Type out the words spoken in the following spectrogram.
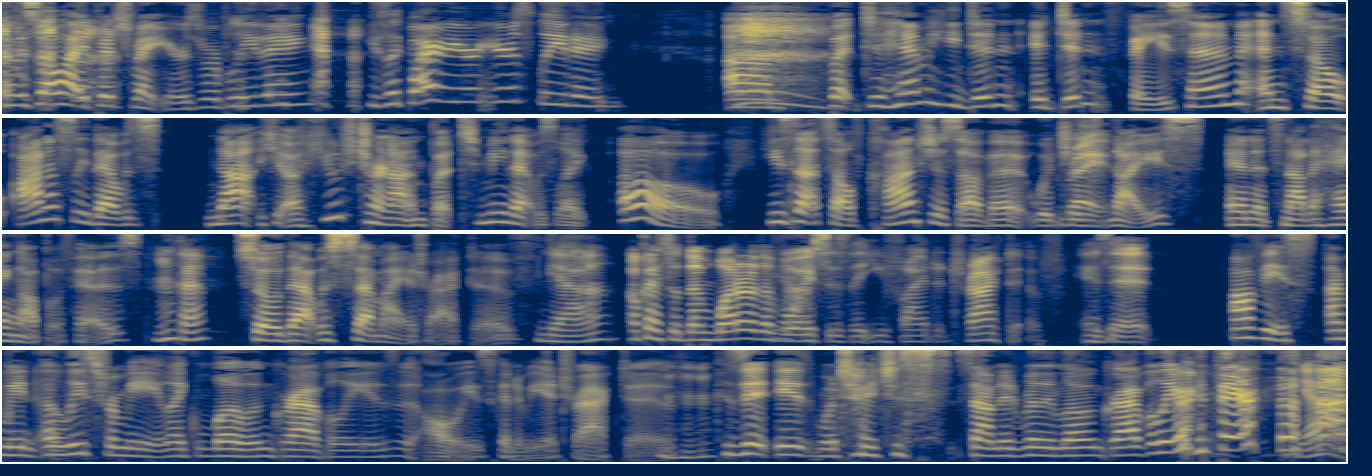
it was so high pitched, my ears were bleeding. He's like, "Why are your ears bleeding?" Um, but to him, he didn't. It didn't phase him, and so honestly, that was not a huge turn on. But to me, that was like, oh, he's not self conscious of it, which Right. is nice, and it's not a hang up of his. Okay. So that was semi attractive. Yeah. Okay. So then, what are the Yeah. voices that you find attractive? Is it obvious. I mean, at least for me, like low and gravelly is always going to be attractive because is, which I just sounded really low and gravelly right there. Yeah.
